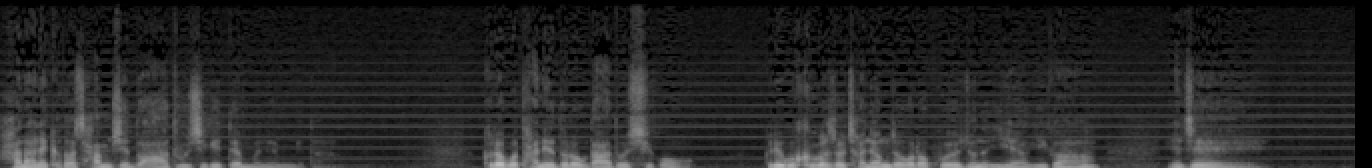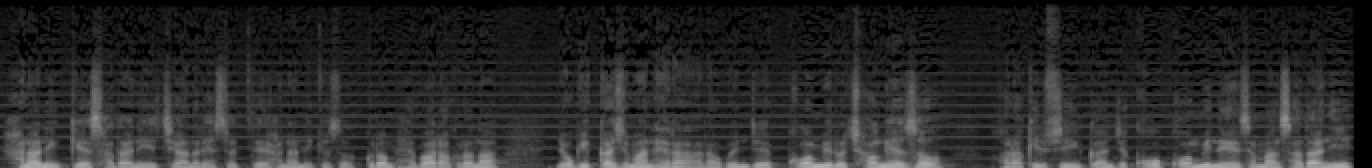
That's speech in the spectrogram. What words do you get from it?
하나님께서 잠시 놔두시기 때문입니다. 그러고 다니도록 놔두시고 그리고 그것을 전형적으로 보여주는 이야기가 이제 하나님께 사단이 제안을 했을 때 하나님께서 그럼 해봐라 그러나 여기까지만 해라라고 이제 범위를 정해서 허락해 주시니까 이제 그 범위 내에서만 사단이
